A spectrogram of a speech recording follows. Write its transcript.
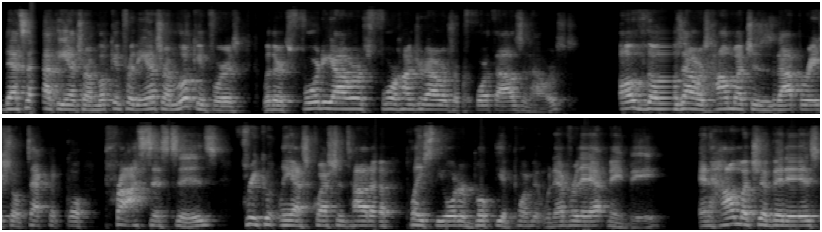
That's not the answer I'm looking for. The answer I'm looking for is whether it's 40 hours, 400 hours, or 4,000 hours. Of those hours, how much is operational, technical processes, frequently asked questions, how to place the order, book the appointment, whatever that may be, and how much of it is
